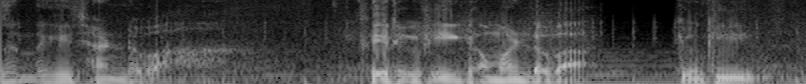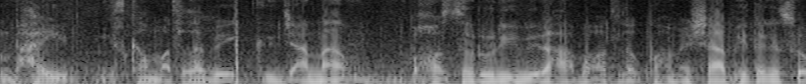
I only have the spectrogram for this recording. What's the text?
ज़िंदगी झंडवा फिर भी घमंडवा। क्योंकि भाई इसका मतलब एक जानना बहुत ज़रूरी भी रहा। बहुत लोग हमेशा अभी तक इसको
